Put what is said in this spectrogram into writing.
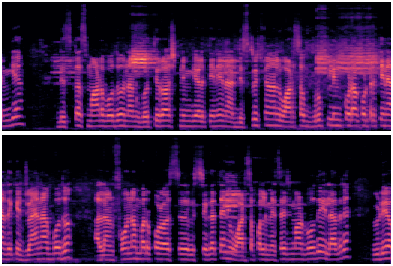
ನಿಮಗೆ ಡಿಸ್ಕಸ್ ಮಾಡ್ಬೋದು. ನಾನು ಗೊತ್ತಿರೋ ಅಷ್ಟು ನಿಮ್ಗೆ ಹೇಳ್ತೀನಿ. ನಾನು ಡಿಸ್ಕ್ರಿಪ್ಷನಲ್ಲಿ ವಾಟ್ಸಪ್ ಗ್ರೂಪ್ ಲಿಂಕ್ ಕೂಡ ಕೊಟ್ಟಿರ್ತೀನಿ. ಅದಕ್ಕೆ ಜಾಯ್ನ್ ಆಗ್ಬೋದು. ಅಲ್ಲಿ ನನ್ನ ಫೋನ್ ನಂಬರ್ ಸಿಗುತ್ತೆ. ನೀವು ವಾಟ್ಸಪ್ಪಲ್ಲಿ ಮೆಸೇಜ್ ಮಾಡ್ಬೋದು. ಇಲ್ಲಾಂದರೆ ವಿಡಿಯೋ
